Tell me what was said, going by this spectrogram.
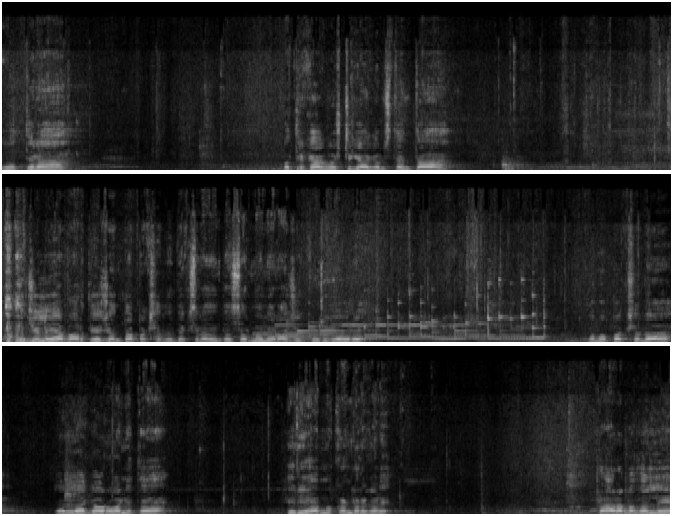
ಇವತ್ತಿನ ಪತ್ರಿಕಾಗೋಷ್ಠಿಗೆ ಆಗಮಿಸಿದಂಥ ಜಿಲ್ಲೆಯ ಭಾರತೀಯ ಜನತಾ ಪಕ್ಷದ ಅಧ್ಯಕ್ಷರಾದಂಥ ಸನ್ಮಾನ್ಯ ರಾಜೀವ್ ಕೂಡಿಗೆ ಅವರೇ, ನಮ್ಮ ಪಕ್ಷದ ಎಲ್ಲ ಗೌರವಾನ್ವಿತ ಹಿರಿಯ ಮುಖಂಡರುಗಳೇ, ಪ್ರಾರಂಭದಲ್ಲಿ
